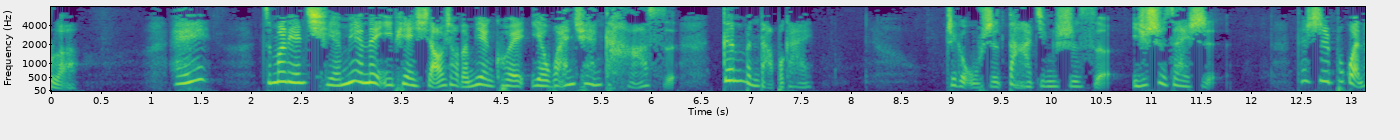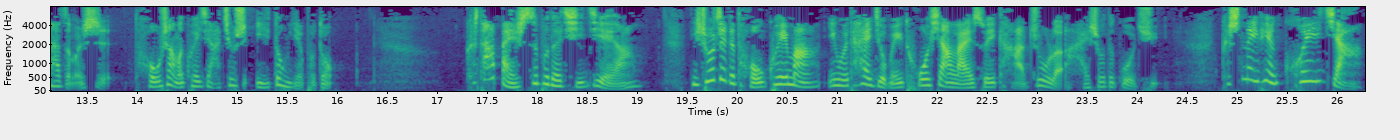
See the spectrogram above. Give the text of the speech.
了。哎，怎么连前面那一片小小的面盔也完全卡死？根本打不开，这个武士大惊失色，一试再试，但是不管他怎么试，头上的盔甲就是一动也不动。可是他百思不得其解呀。你说这个头盔嘛，因为太久没脱下来，所以卡住了，还说得过去。可是那片盔甲，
